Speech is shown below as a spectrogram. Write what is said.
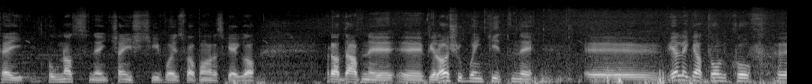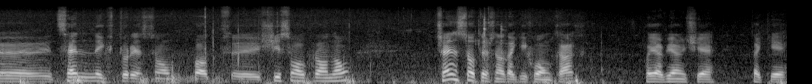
tej północnej części województwa pomorskiego pradawny e, wielosił błękitny, e, wiele gatunków cennych, które są pod ścisłą ochroną. Często też na takich łąkach pojawiają się takie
